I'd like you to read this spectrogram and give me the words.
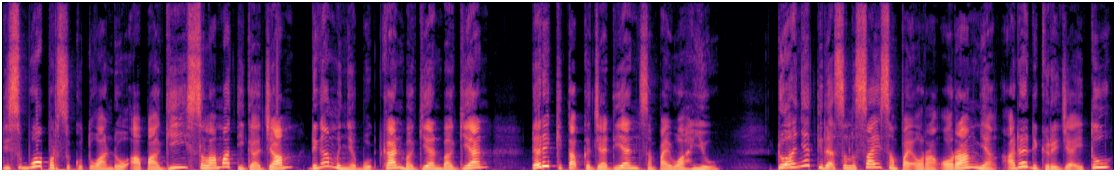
di sebuah persekutuan doa pagi selama tiga jam dengan menyebutkan bagian-bagian dari kitab kejadian sampai wahyu. Doanya tidak selesai sampai orang-orang yang ada di gereja itu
